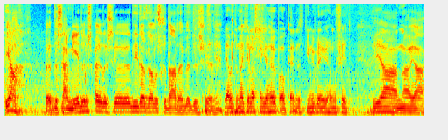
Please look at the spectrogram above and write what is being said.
Ja, eh, er zijn meerdere spelers die dat wel eens gedaan hebben. Dus, Ja, maar toen had je last van je heup ook, hè? Dat, nu ben je weer helemaal fit. Ja, nou ja.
